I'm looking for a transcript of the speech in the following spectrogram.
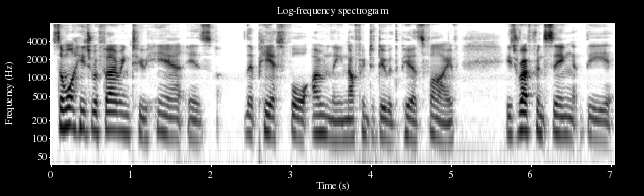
So, what he's referring to here is the PS4 only, nothing to do with the PS5. He's referencing the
